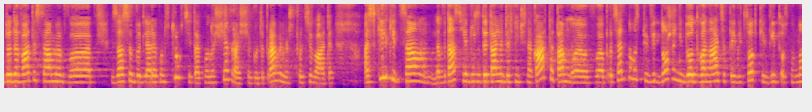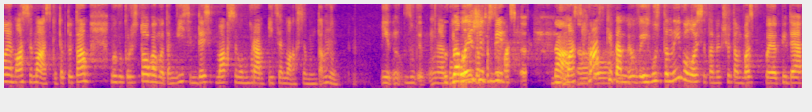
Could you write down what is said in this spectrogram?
додавати саме в засоби для реконструкції, так воно ще краще буде правильно ж працювати. А скільки це в нас є дуже детальна технічна карта, там в процентному співвідношенні до 12% від основної маси маски. Тобто там ми використовуємо там 8-10 максимум грам, і це максимум там, ну. І, Залежить від маски. Да, Мас, е, маски там і густини волосся, там, якщо там у вас е, піде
